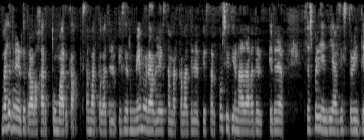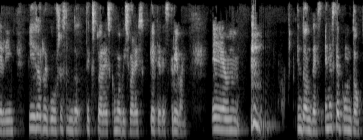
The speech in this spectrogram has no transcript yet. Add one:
vas a tener que trabajar tu marca. Esta marca va a tener que ser memorable, esta marca va a tener que estar posicionada, va a tener que tener esas experiencias de storytelling y esos recursos tanto textuales como visuales que te describan. Em, entonces, en este punto,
